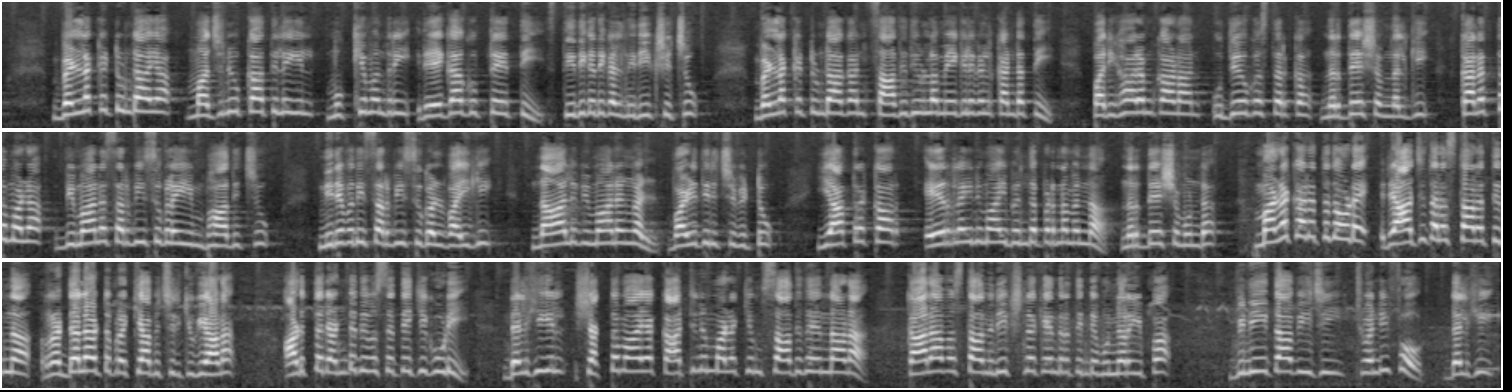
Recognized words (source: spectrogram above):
വെള്ളക്കെട്ടുണ്ടായ മജ്നൂക്കാത്തിലയിൽ മുഖ്യമന്ത്രി രേഖാ ഗുപ്ത എത്തി സ്ഥിതിഗതികൾ നിരീക്ഷിച്ചു. വെള്ളക്കെട്ടുണ്ടാകാൻ സാധ്യതയുള്ള മേഖലകൾ കണ്ടെത്തി പരിഹാരം കാണാൻ ഉദ്യോഗസ്ഥർക്ക് നിർദ്ദേശം നൽകി. കനത്ത മഴ വിമാന സർവീസുകളെയും ബാധിച്ചു. നിരവധി സർവീസുകൾ വൈകി നാല് വിമാനങ്ങൾ വഴിതിരിച്ചുവിട്ടു. യാത്രക്കാർ എയർലൈനുമായി ബന്ധപ്പെടണമെന്ന് നിർദ്ദേശമുണ്ട്. മഴ കനത്തതോടെ രാജ്യതലസ്ഥാനത്ത് ഇന്ന് റെഡ് അലർട്ട് പ്രഖ്യാപിച്ചിരിക്കുകയാണ്. അടുത്ത രണ്ട് ദിവസത്തേക്ക് കൂടി ഡൽഹിയിൽ ശക്തമായ കാറ്റിനും മഴയ്ക്കും സാധ്യതയെന്നാണ് കാലാവസ്ഥാ നിരീക്ഷണ കേന്ദ്രത്തിന്റെ മുന്നറിയിപ്പ്. വിനീത വി ജി ഡൽഹി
